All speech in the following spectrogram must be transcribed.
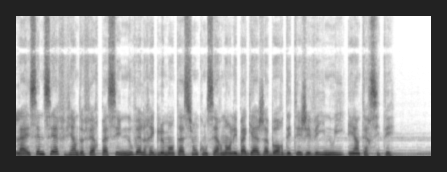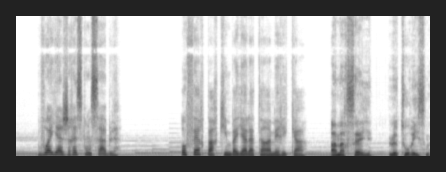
La SNCF vient de faire passer une nouvelle réglementation concernant les bagages à bord des TGV Inouï et Intercité. Voyage responsable. Offert par Kimbaya Latin America. À Marseille, le tourisme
